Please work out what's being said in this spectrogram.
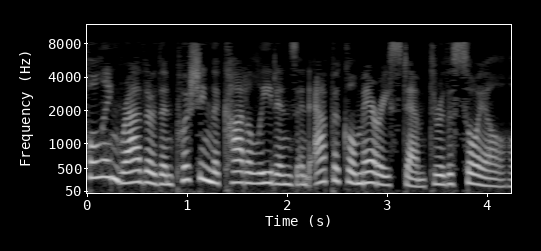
pulling rather than pushing the cotyledons and apical meristem through the soil.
